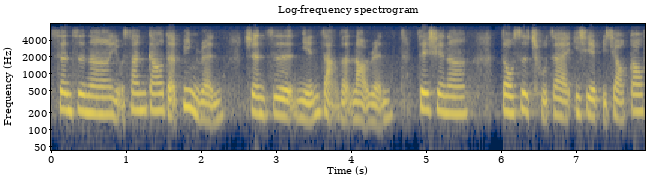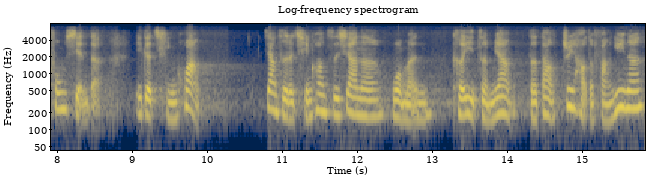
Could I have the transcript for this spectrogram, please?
甚至呢有三高的病人，甚至年长的老人，这些呢都是处在一些比较高风险的一个情况。这样子的情况之下呢，我们可以怎么样得到最好的防御呢？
